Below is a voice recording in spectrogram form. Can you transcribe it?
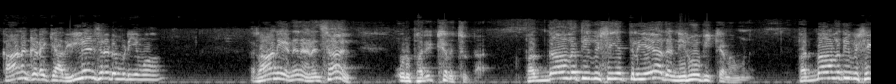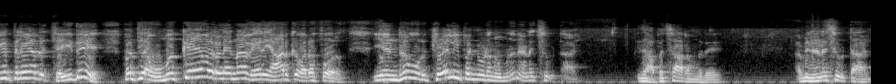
காண கிடைக்காது. இல்லைன்னு சொல்லிட முடியுமோ? ராணி என்ன நினைச்சால் ஒரு பரீட்சை வச்சுட்டார். பத்மாவதி விஷயத்திலேயே அதை நிரூபிக்கணும்னு. பத்மாவதி விஷயத்திலேயே அதை செய்து பத்தியா உமக்கே வரலைன்னா வேற யாருக்கு வரப்போறது? என்று ஒரு கேலி பண்ணிவிடணும்னு நினைச்சு விட்டாள். இது அபச்சாரம் இது. அப்படி நினைச்சு விட்டாள்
